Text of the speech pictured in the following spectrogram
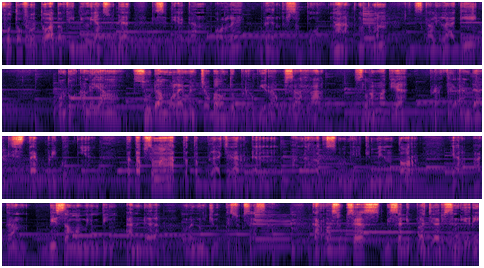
foto-foto atau video yang sudah disediakan oleh brand tersebut. Nah, teman-teman, sekali lagi untuk Anda yang sudah mulai mencoba untuk berwirausaha, selamat ya. Berarti Anda di step berikutnya. Tetap semangat, tetap belajar dan Anda harus memiliki mentor yang akan bisa membimbing Anda menuju kesuksesan. Karena sukses bisa dipelajari sendiri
